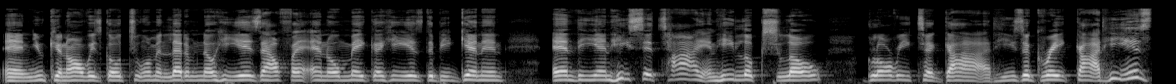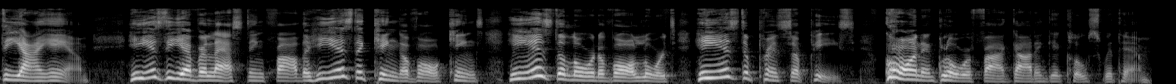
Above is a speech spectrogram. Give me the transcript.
And you can always go to him and let him know he is Alpha and Omega. He is the beginning and the end, he sits high and he looks low. Glory to God. He's a great God. He is the I am. He is the everlasting Father. He is the King of all kings. He is the Lord of all lords. He is the Prince of Peace. Go on and glorify God and get close with Him.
